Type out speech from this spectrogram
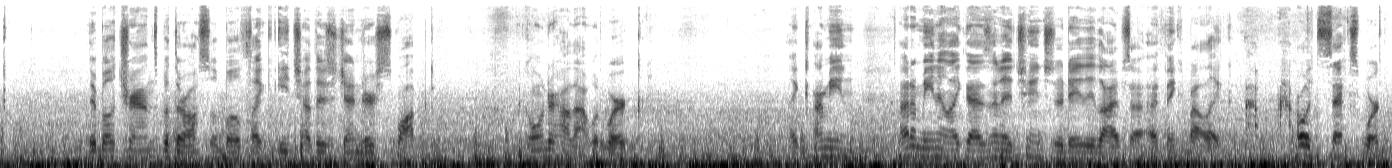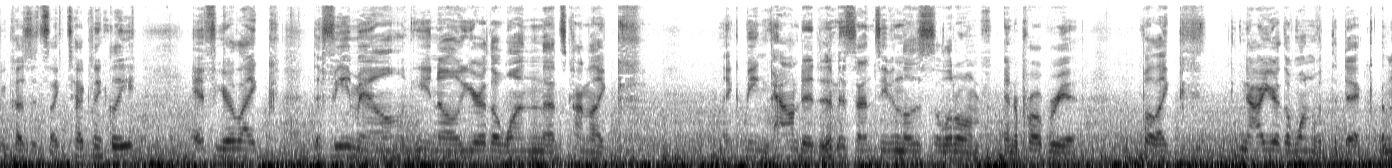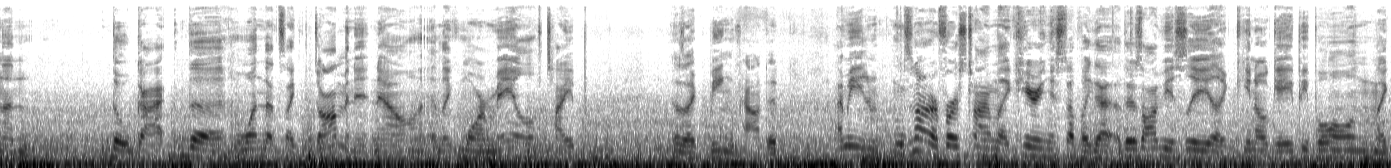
they're both trans, but they're also both like each other's gender swapped. Like, I wonder how that would work. Like, I mean, I don't mean it like that. Isn't it change their daily lives. I, I think about like how, how would sex work because it's like technically, if you're like the female, you know, you're the one that's kind of like like being pounded in a sense, even though this is a little inappropriate. But like now you're the one with the dick, and then the guy, the one that's like dominant now, like more male type, is like being pounded. I mean, it's not our first time like hearing stuff like that. There's obviously like you know gay people and like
